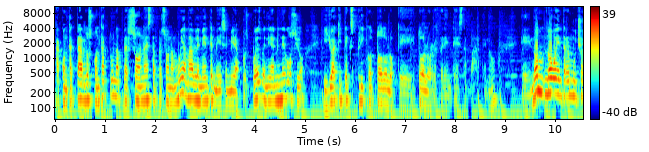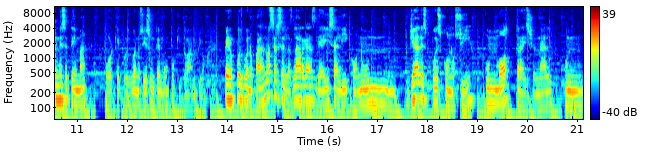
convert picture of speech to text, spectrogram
a, contactarlos, contacto una persona, esta persona muy amablemente me dice, mira, pues puedes venir a mi negocio y yo aquí te explico todo lo que, todo lo referente a esta parte, ¿no? Eh, no, no voy a entrar mucho en ese tema, porque pues bueno, sí es un tema un poquito amplio. Pero pues bueno, para no hacerse las largas, de ahí salí con un, ya después conocí un mod tradicional, un,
